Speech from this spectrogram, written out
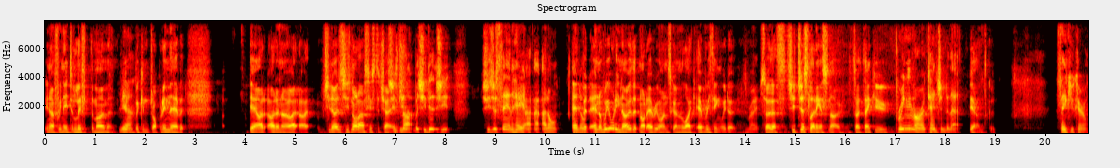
you know if we need to lift the moment Yeah. we can drop it in there but yeah I, I don't know I, I, she knows she's not asking us to change She's not, but she did. She she's just saying, "Hey, I- I don't. And but and we already know that not everyone's going to like everything we do. Right. So that's she's just letting us know. So thank you. Bringing our attention to that. Yeah. That's good. Thank you, Carol.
